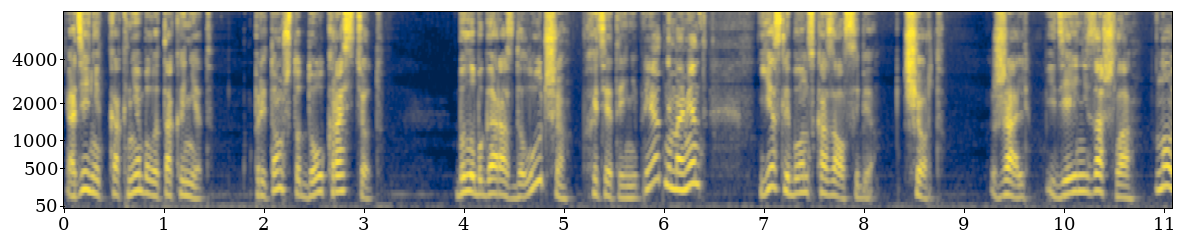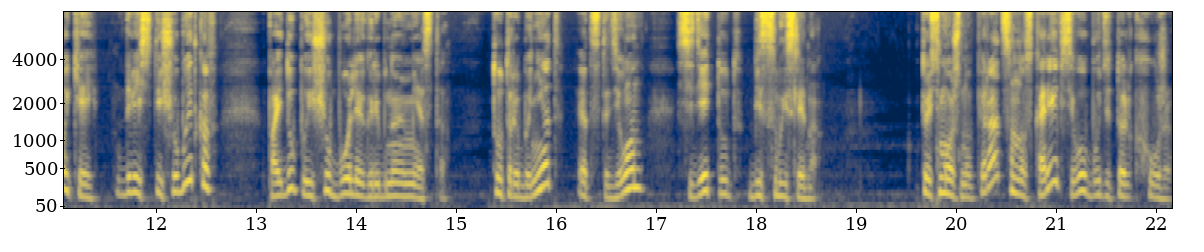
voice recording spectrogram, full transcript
А денег как не было, так и нет. При том, что долг растет. Было бы гораздо лучше, хоть это и неприятный момент, если бы он сказал себе «Черт, жаль, идея не зашла. Ну окей, 200 тысяч убытков, пойду поищу более грибное место. Тут рыбы нет, это стадион, сидеть тут бессмысленно». То есть можно упираться, но скорее всего будет только хуже.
